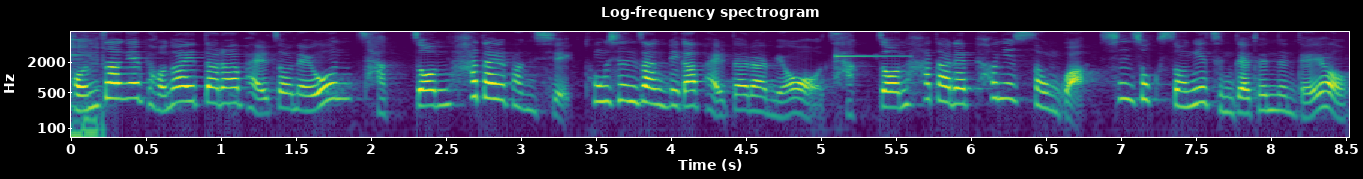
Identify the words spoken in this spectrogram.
전장의 변화에 따라 발전해온 작전 하달 방식, 통신 장비가 발달하며 작전 하달의 편의성과 신속성이 증대됐는데요.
